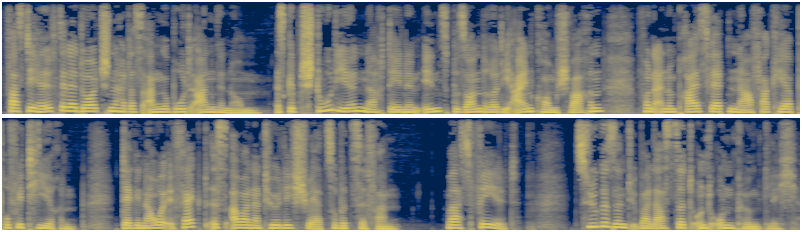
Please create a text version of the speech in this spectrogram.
Fast die Hälfte der Deutschen hat das Angebot angenommen. Es gibt Studien, nach denen insbesondere die Einkommensschwachen von einem preiswerten Nahverkehr profitieren. Der genaue Effekt ist aber natürlich schwer zu beziffern. Was fehlt? Züge sind überlastet und unpünktlich.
